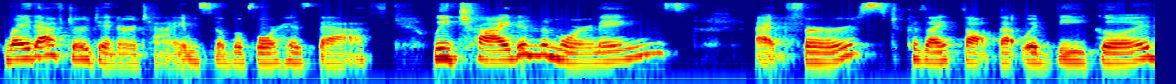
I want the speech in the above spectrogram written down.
right after dinner time, so before his bath. We tried in the mornings at first because I thought that would be good,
